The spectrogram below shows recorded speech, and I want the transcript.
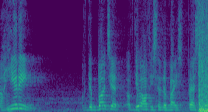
uh, hearing of the budget of the Office of the Vice President.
